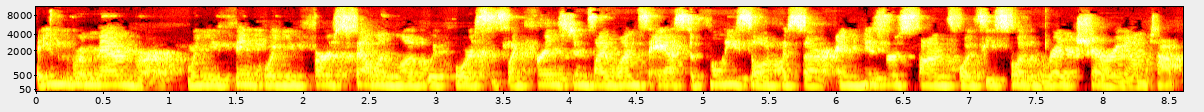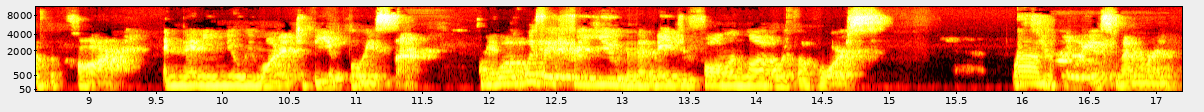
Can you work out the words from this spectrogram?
that you remember when you think when you first fell in love with horses, like for instance, I once asked a police officer, and his response was he saw the red cherry on top of the car, and then he knew he wanted to be a policeman. What was it for you that made you fall in love with a horse? What's um, your earliest memory?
